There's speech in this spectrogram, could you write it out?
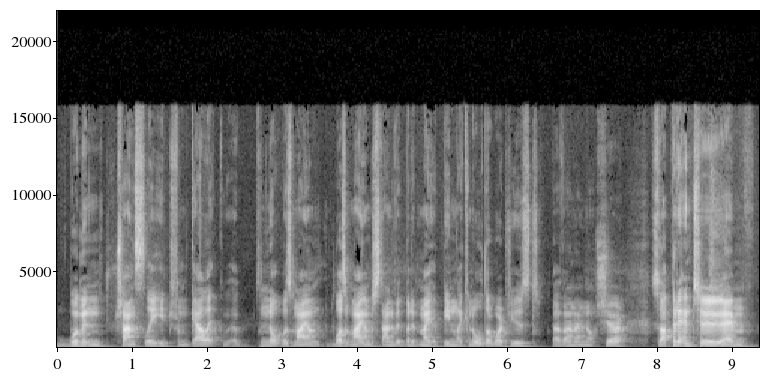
woman translated from Gaelic uh, not was my un- wasn't my understanding of it, but it might have been like an older word used. Bavan, I'm not sure. So I put it into um,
